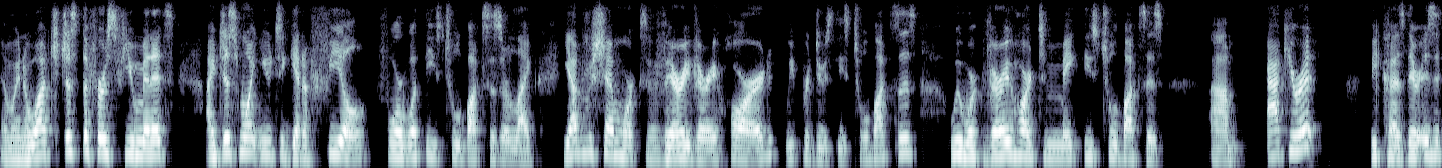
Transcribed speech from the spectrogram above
And we're going to watch just the first few minutes. I just want you to get a feel for what these toolboxes are like. Yad Vashem works very, very hard. We produce these toolboxes. We work very hard to make these toolboxes um, accurate because there is a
